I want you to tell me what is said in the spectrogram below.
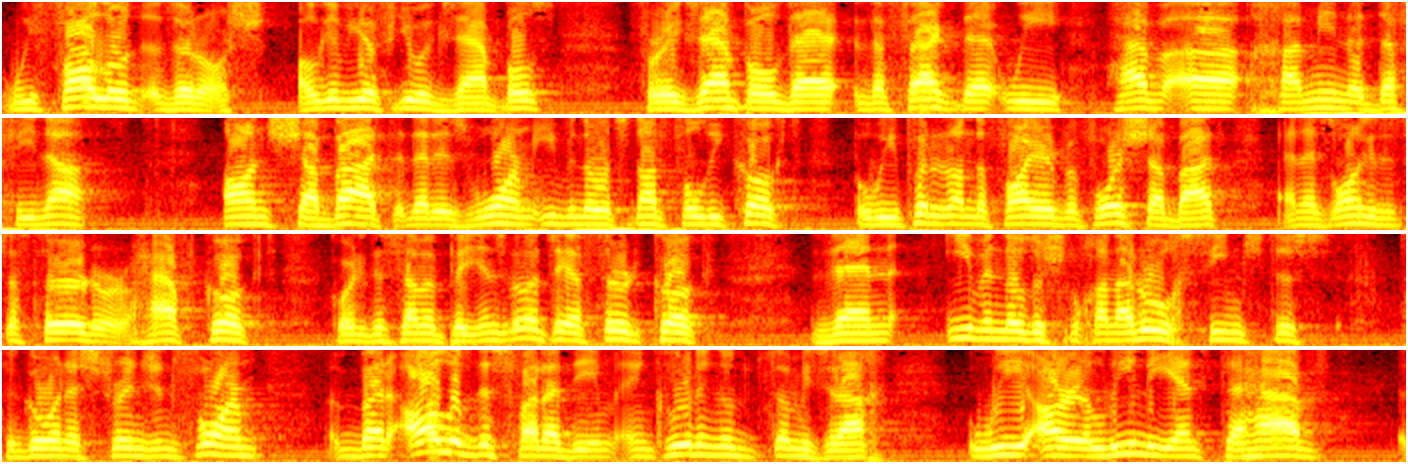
we followed the Rosh. I'll give you a few examples. For example, that the fact that we have a chamin, a dafina, on Shabbat that is warm, even though it's not fully cooked, but we put it on the fire before Shabbat, and as long as it's a third or half cooked, according to some opinions, but let's say a third cooked, then even though the Shulchan Aruch seems to, to go in a stringent form, but all of this Faradim, including the Mizrach, we are lenient to have the,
